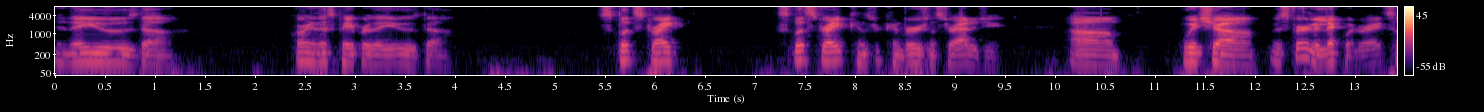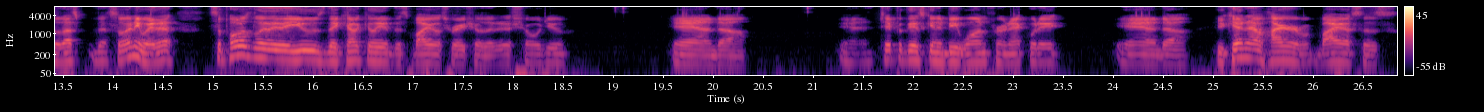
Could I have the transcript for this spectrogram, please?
And they used, uh, according to this paper, they used uh, split strike, split strike conversion strategy, um, which uh, was fairly liquid, right? So that's so anyway. That supposedly they used they calculated this bias ratio that I just showed you, and uh, yeah, typically it's going to be one for an equity, and uh, you can have higher biases,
